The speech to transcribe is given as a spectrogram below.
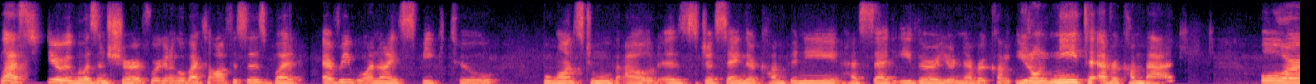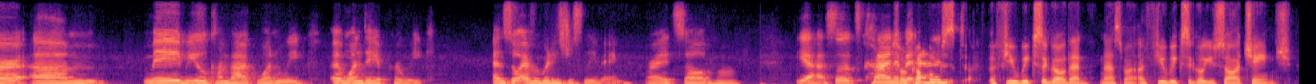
last year it wasn't sure if we're going to go back to offices but everyone i speak to who wants to move out is just saying their company has said either you're never come you don't need to ever come back or um, maybe you'll come back one week uh, one day per week. And so everybody's just leaving right? So Mhm. Yeah so it's kind so of a couple then, a few weeks ago then nasma a few weeks ago you saw a change.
